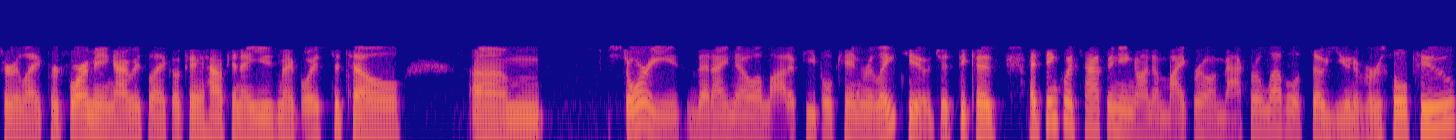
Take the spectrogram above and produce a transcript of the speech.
for like performing i was like okay how can i use my voice to tell um stories that I know a lot of people can relate to just because I think what's happening on a micro and macro level is so universal too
